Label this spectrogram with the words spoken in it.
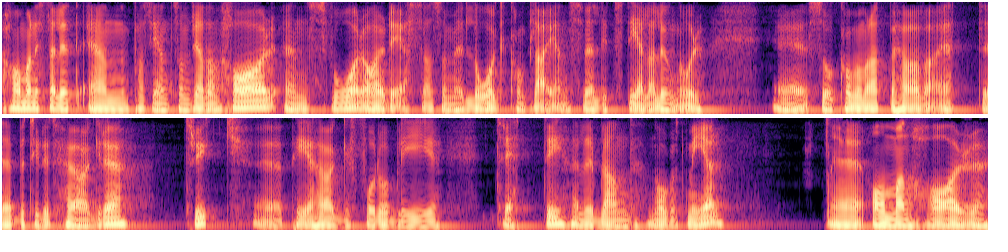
har man istället en patient som redan har en svår ARDS, alltså med låg compliance, väldigt stela lungor, eh, så kommer man att behöva ett eh, betydligt högre tryck. Eh, p-hög får då bli 30 eller ibland något mer. Om man har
